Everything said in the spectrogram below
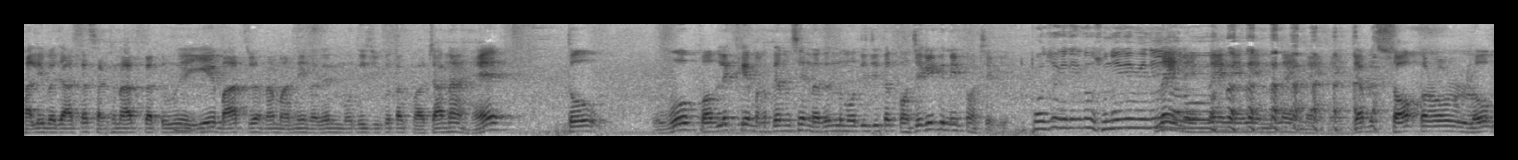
थाली बजाकर शंखनाद करते हुए ये बात जो है ना माननीय नरेंद्र मोदी जी को तक पहुंचाना है तो वो पब्लिक के माध्यम से नरेंद्र मोदी जी तक पहुंचेगी कि नहीं पहुंचेगी? पहुँचेंगे लेकिन वो सुनेंगे भी नहीं। नहीं नहीं नहीं नहीं नहीं नहीं नहीं नहीं जब सौ करोड़ लोग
